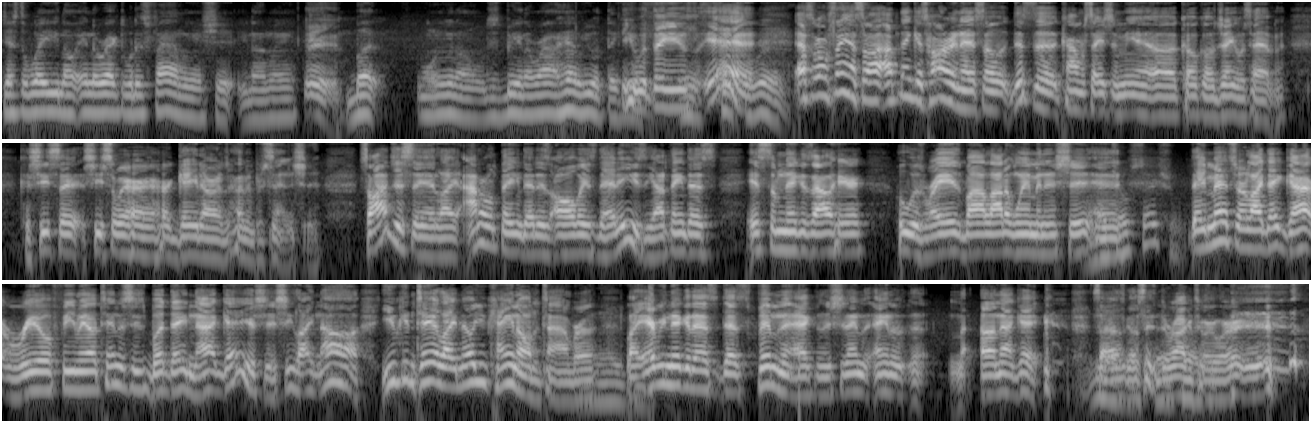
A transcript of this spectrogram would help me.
Just the way you know interact with his family and shit. You know what I mean? yeah. But when you know just being around him, you would think You would think he was, yeah. That's what I'm saying. So I, I think it's harder than that. So this is the conversation me and uh, Coco J was having, cause she said she swear her her gaydar is 100 percent and shit. So I just said like I don't think that it's always that easy. I think that's it's some niggas out here who was raised by a lot of women and shit, and they met her like they got real female tendencies, but they not gay or shit. She like, nah, you can tell. Like, no, you can't all the time, bro. Like every nigga that's that's feminine acting and shit ain't ain't uh, uh, not gay. Sorry, I was gonna say derogatory word.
